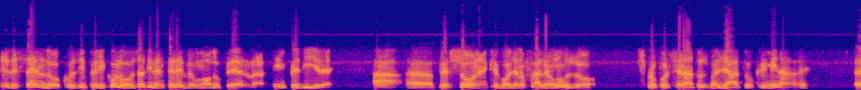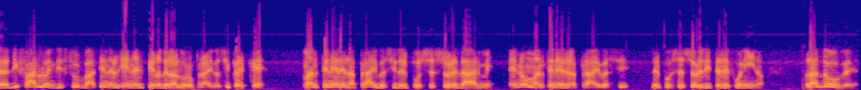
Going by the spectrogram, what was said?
ed essendo così pericolosa, diventerebbe un modo per impedire a uh, persone che vogliono farne un uso sproporzionato, sbagliato, criminale, uh, di farlo indisturbati e nel, e nel pieno della loro privacy. Perché mantenere la privacy del possessore d'armi e non mantenere la privacy del possessore di telefonino, laddove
